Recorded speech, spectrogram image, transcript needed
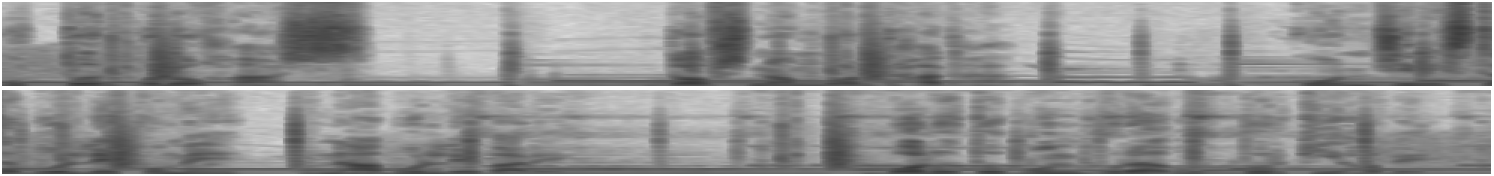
উত্তর হলো হাঁস। দশ নম্বর ধাঁধা। কোন জিনিসটা বললে কমে, না বললে বাড়ে? বলো তো বন্ধুরা উত্তর কি হবে?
